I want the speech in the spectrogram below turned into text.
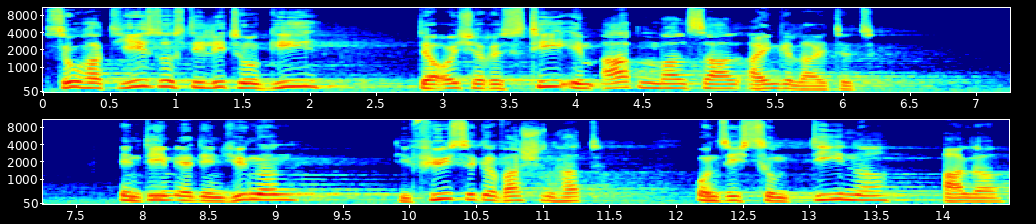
So hat Jesus die Liturgie der Eucharistie im Abendmahlsaal eingeleitet, indem er den Jüngern die Füße gewaschen hat und sich zum Diener aller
